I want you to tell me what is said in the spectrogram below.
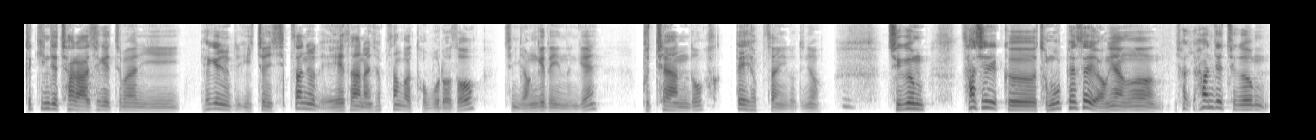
특히 이제 잘 아시겠지만 이 해결연도 2014년 예산안 협상과 더불어서 지금 연계돼 있는 게 부채 한도 확대 협상이거든요. 지금 사실 그 정부 폐쇄 영향은 현- 현재 지금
